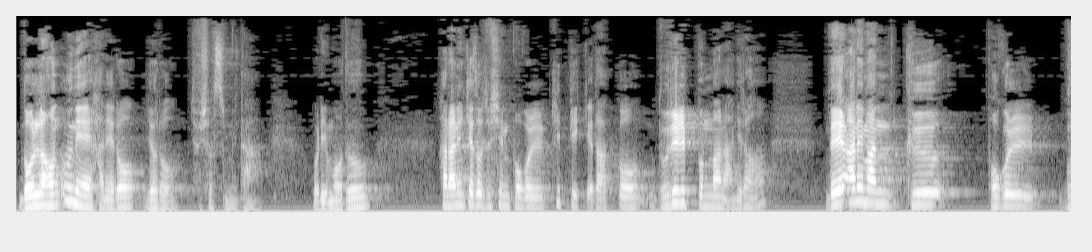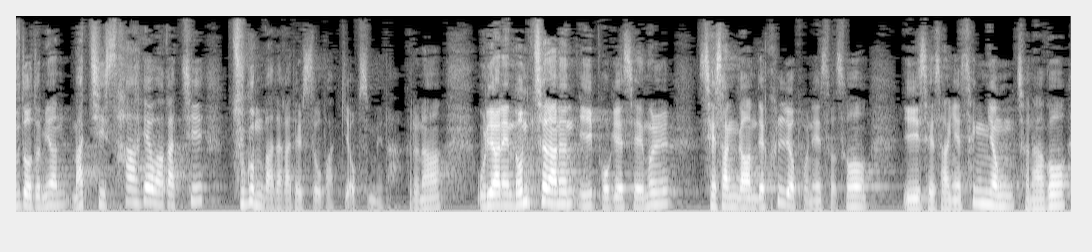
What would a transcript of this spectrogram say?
놀라운 은혜의 한 해로 열어 주셨습니다. 우리 모두 하나님께서 주신 복을 깊이 깨닫고 누릴 뿐만 아니라 내 안에만 그 복을 묻어두면 마치 사해와 같이 죽음 바다가 될 수밖에 없습니다. 그러나 우리 안에 넘쳐나는 이 복의 샘을 세상 가운데 흘려 보내서서 이 세상에 생명 전하고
